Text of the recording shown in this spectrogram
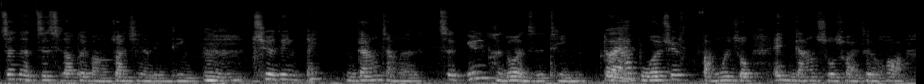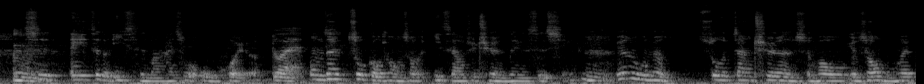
真的支持到对方专心的聆听？嗯，确定哎，你刚刚讲的这，因为很多人只是听，对，他不会去反问说，哎，你刚刚说出来这个话是 A 这个意思吗？还是我误会了？对，我们在做沟通的时候，一直要去确认这件事情。嗯，因为如果没有。做这样确认的时候，有时候我们会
